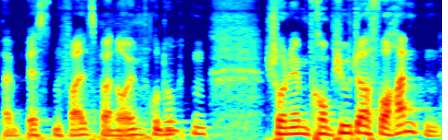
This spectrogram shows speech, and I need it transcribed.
beim bestenfalls bei neuen Produkten schon im Computer vorhanden.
